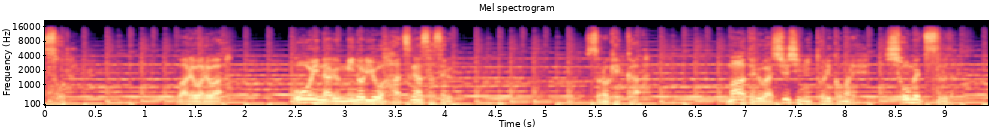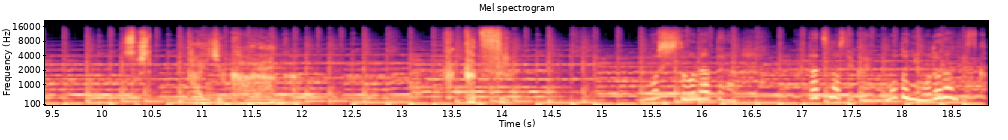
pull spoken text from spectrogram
そうだ我々は大いなる実りを発芽させる。その結果マーテルは種子に取り込まれ消滅するだろう。そして大樹カーラーンが復活する。もしそうなったら二つの世界は元に戻るんですか？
